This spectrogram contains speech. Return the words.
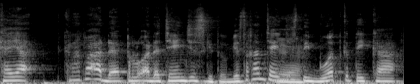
kayak kenapa ada perlu ada changes gitu? Biasa kan changes Iya. dibuat ketika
